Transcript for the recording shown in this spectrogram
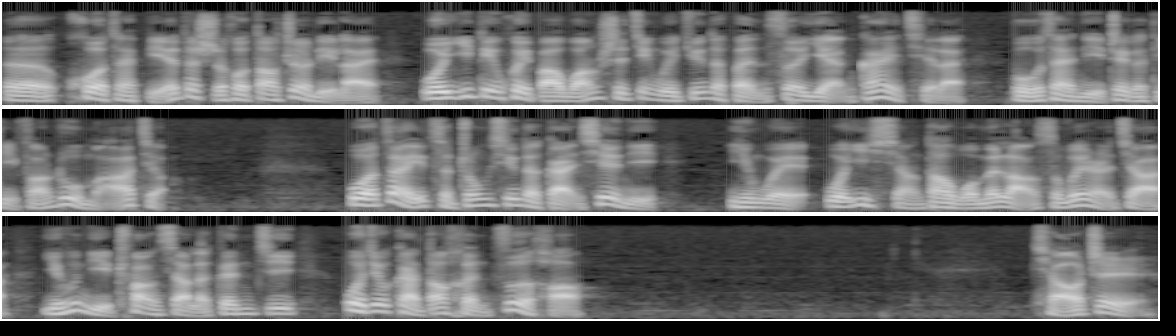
呃，或在别的时候到这里来，我一定会把王室禁卫军的本色掩盖起来，不在你这个地方露马脚。我再一次衷心的感谢你，因为我一想到我们朗斯威尔家有你创下了根基，我就感到很自豪。乔治，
